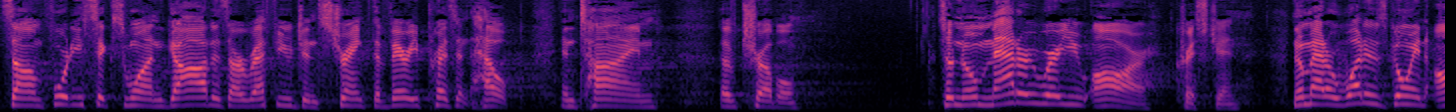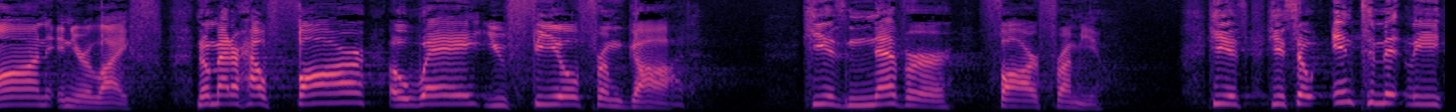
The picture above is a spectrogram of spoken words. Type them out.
Psalm 46 1 God is our refuge and strength, a very present help in time of trouble. So, no matter where you are, Christian, no matter what is going on in your life, no matter how far away you feel from God, He is never far from you. He is, he is so intimately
